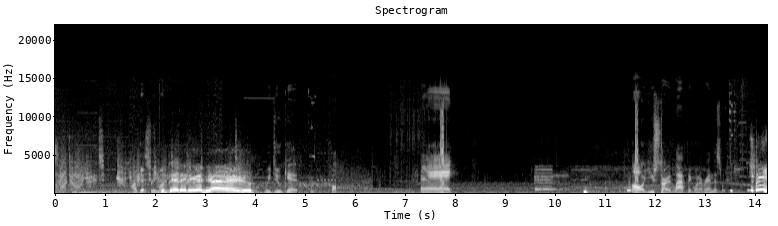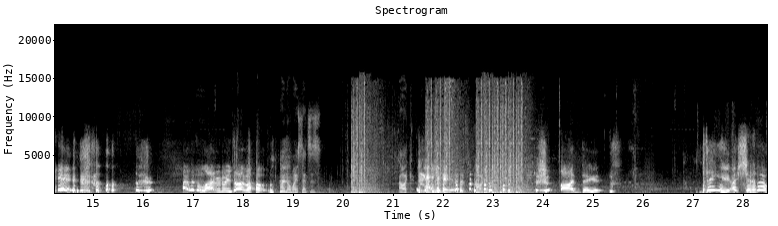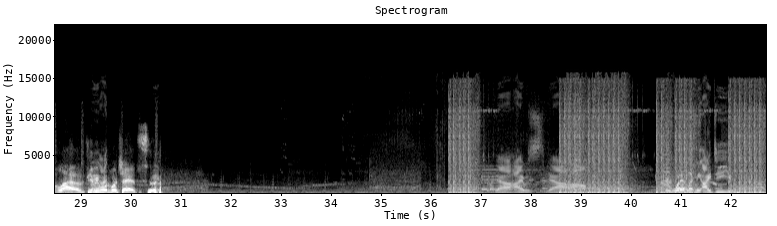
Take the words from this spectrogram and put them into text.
I'll get free We did it, Ian! Yay! We do get. Hey. Oh, you started laughing when I ran this way. I was alive. What are you talking about? I know my senses. Alec. oh, dang it. Dang it, I shouldn't have laughed. Give Wait, me I- one more chance. I was. Yeah. Um. It wouldn't let me ID you.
